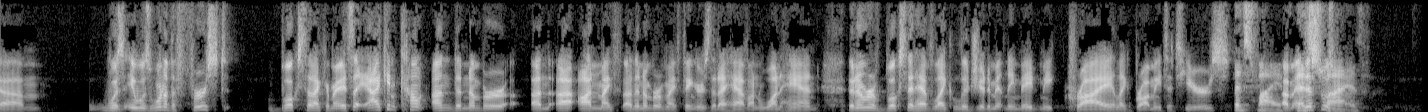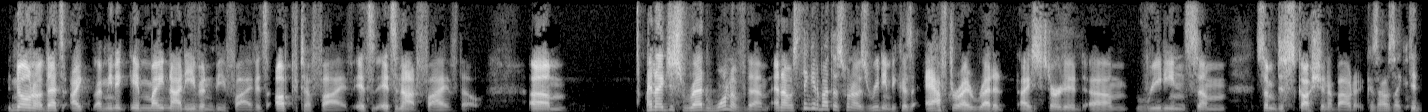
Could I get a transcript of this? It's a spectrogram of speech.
um, was it was one of the first books that I can remember. It's like I can count on the number on uh, on my on the number of my fingers that I have on one hand. The number of books that have like legitimately made me cry, like brought me to tears. That's five. Um, and that's this was, five. No, no, that's I. I mean, it, it might not even be five. It's up to five. It's it's not five though. Um, and I just read one of them, and I was thinking about this when I was reading because after I read it, I started um, reading some some discussion about it because I was like, did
